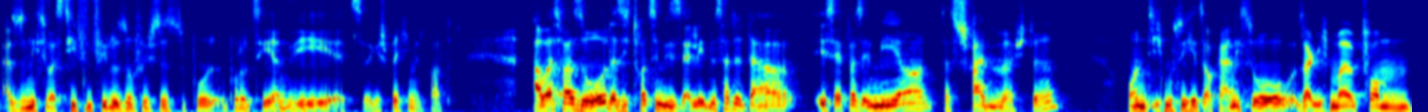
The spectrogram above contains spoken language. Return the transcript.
also nicht so was tiefenphilosophisches zu produzieren wie jetzt äh, Gespräche mit Gott. Aber es war so, dass ich trotzdem dieses Erlebnis hatte, da ist etwas in mir, das schreiben möchte. Und ich muss mich jetzt auch gar nicht so, sage ich mal, vom,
